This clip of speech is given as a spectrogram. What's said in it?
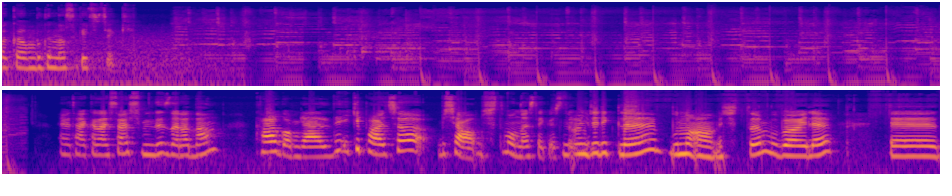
Bakalım bugün nasıl geçecek. Evet arkadaşlar şimdi Zara'dan kargom geldi. İki parça bir şey almıştım. Onları size göstereyim. Öncelikle bunu almıştım. Bu böyle e,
